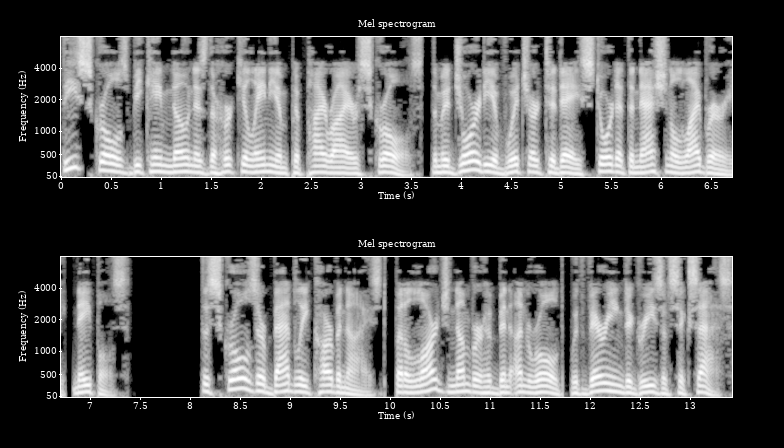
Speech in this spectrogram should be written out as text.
These scrolls became known as the Herculaneum papyri or scrolls, the majority of which are today stored at the National Library, Naples. The scrolls are badly carbonized, but a large number have been unrolled, with varying degrees of success.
